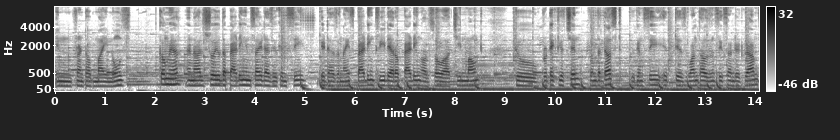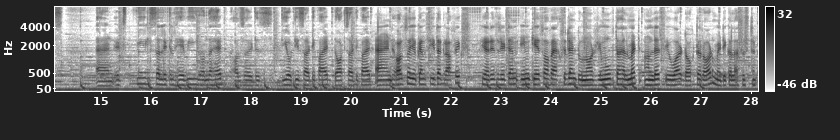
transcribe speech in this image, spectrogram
in front of my nose come here and I'll show you the padding inside. As you can see it has a nice padding three layer of padding also a chin mount to protect your chin from the dust. You can see it is 1600 grams and it feels a little heavy on the head. Also it is dot certified dot certified. And also you can see the graphics. Here is written in case of accident do not remove the helmet unless you are doctor or medical assistant.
